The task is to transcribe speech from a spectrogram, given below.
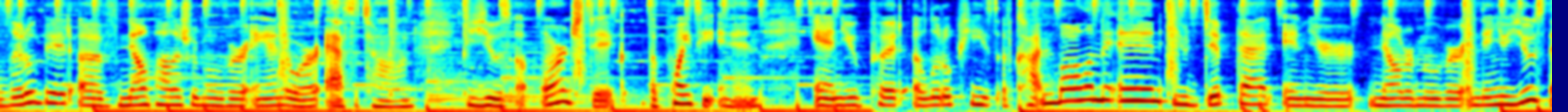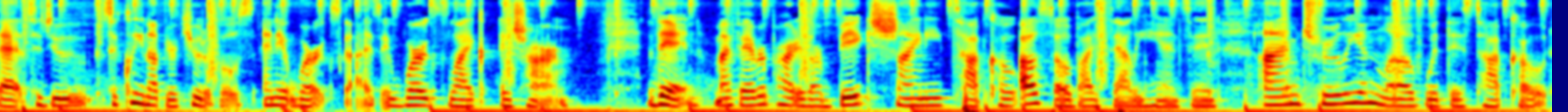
little bit of nail polish remover and or acetone, you use an orange stick, the pointy end, and you put a little piece of cotton ball on the end, you dip that in your nail remover, and then you use that to do to clean up your cuticles. And it works, guys. It works like a charm. Then, my favorite part is our big shiny top coat, also by Sally Hansen. I'm truly in love with this top coat.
